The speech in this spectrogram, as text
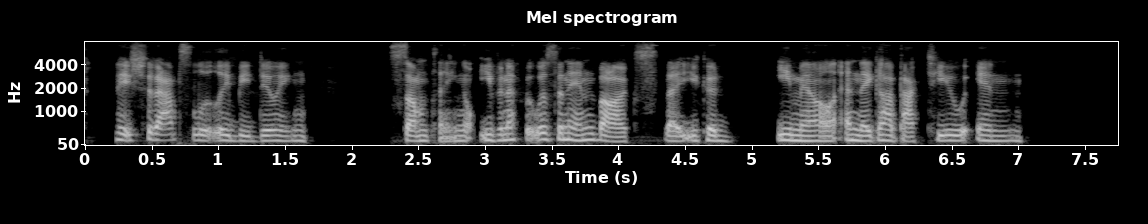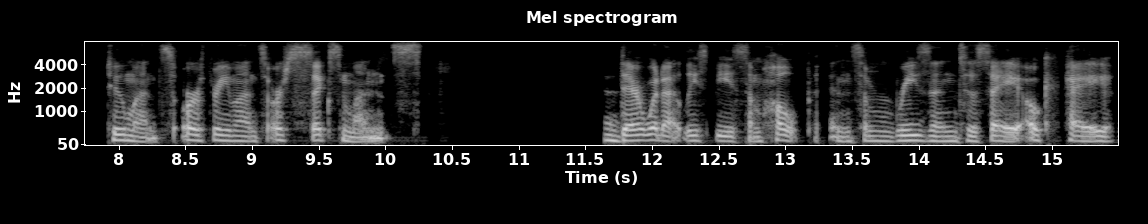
they should absolutely be doing something, even if it was an inbox that you could email and they got back to you in two months or three months or six months. There would at least be some hope and some reason to say, okay,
